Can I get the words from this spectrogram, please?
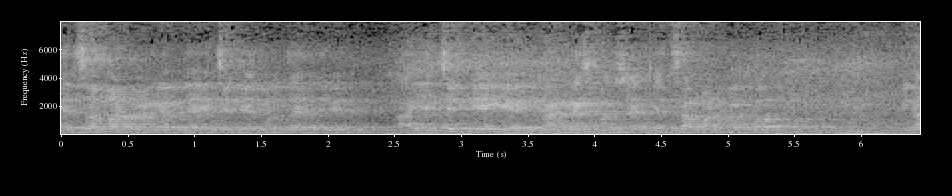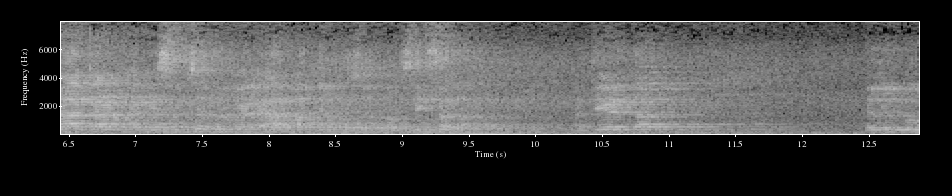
ಕೆಲಸ ಮಾಡಬೇಡಿ ಅಂತ ಎಚ್ಚರಿಕೆ ಕೊಡ್ತಾ ಇದ್ದೀವಿ. ಆ ಎಚ್ಚರಿಕೆಗೆ ಕಾಂಗ್ರೆಸ್ ಪಕ್ಷ ಕೆಲಸ ಮಾಡಬೇಕು. ವಿನಾಕಾರಣವಾಗಿ ಸಂಸದರ ಮೇಲೆ ಆತ್ಮಹತ್ಯೆ ಮಾಡಿಸೋದು ನಾವು ಸಹಿಸಲ್ಲ ಅಂತ ಹೇಳ್ತಾ ಎಲ್ರಿಗೂ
